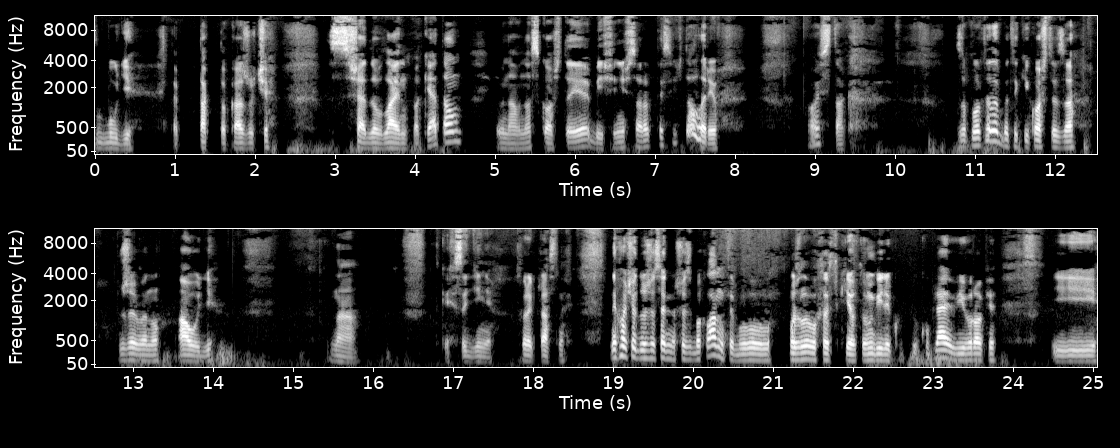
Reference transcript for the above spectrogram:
в буді, так, так то кажучи, з Shadowline пакетом. І вона в нас коштує більше, ніж 40 тисяч доларів. Ось так. Заплатили би такі кошти за вживану Audi на таких сидіннях прекрасних. Не хочу дуже сильно щось бакланити, бо можливо хтось такі автомобілі купляє в Європі і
